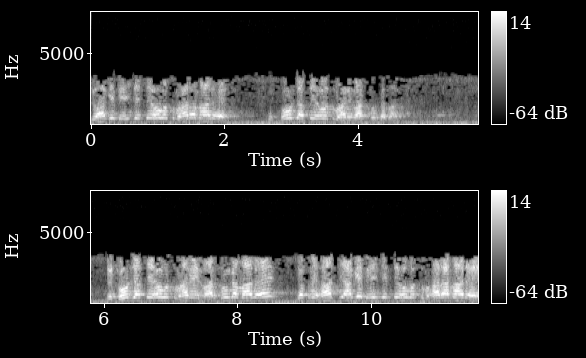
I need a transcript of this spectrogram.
جو آگے بھیج دیتے ہو وہ تمہارا مال ہے۔ جو چھوڑ جاتے ہو تمہارے وارثوں کا مال ہے۔ جو چھوڑ جاتے ہو وہ تمہارے وارثوں کا مال ہے۔ جو اپنے ہاتھ سے آگے بھیج دیتے ہو وہ تمہارا مال ہے۔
